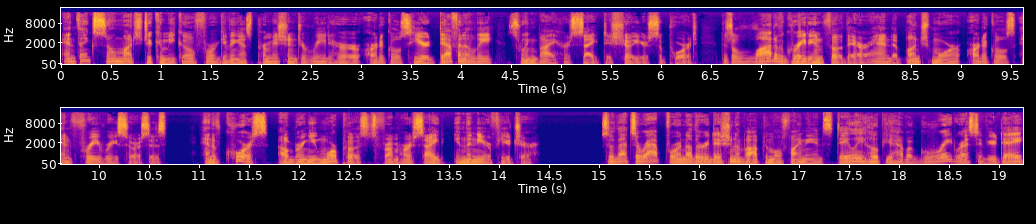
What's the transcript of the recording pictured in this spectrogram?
And thanks so much to Kumiko for giving us permission to read her articles here. Definitely swing by her site to show your support. There's a lot of great info there and a bunch more articles and free resources. And of course, I'll bring you more posts from her site in the near future. So that's a wrap for another edition of Optimal Finance Daily. Hope you have a great rest of your day,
